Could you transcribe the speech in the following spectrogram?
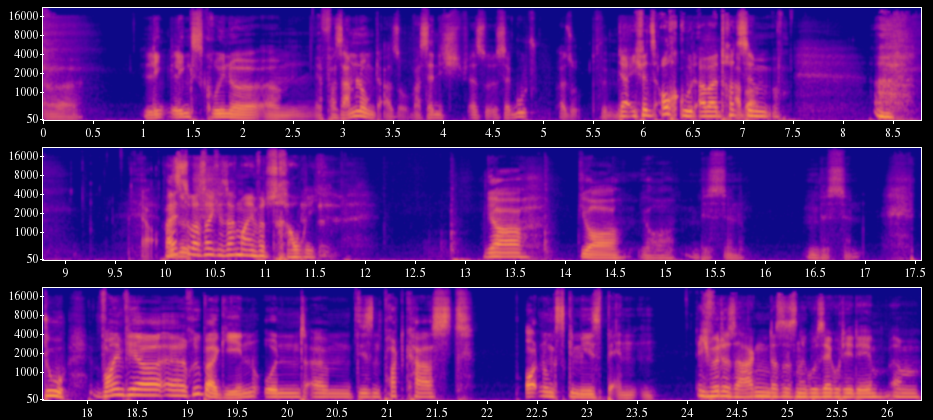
äh, link, linksgrüne ähm, Versammlung da, so. Was ja nicht, also ist ja gut. Also für mich. Ja, ich finde es auch gut, aber trotzdem, ja. weißt also, du was, solche Sachen mal einfach traurig. Ja, ja, ja, ein bisschen. Ein bisschen. Du, wollen wir äh, rübergehen und ähm, diesen Podcast ordnungsgemäß beenden? Ich würde sagen, das ist eine sehr gute Idee. Ähm,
